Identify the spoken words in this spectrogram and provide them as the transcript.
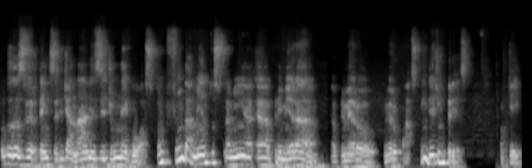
todas as vertentes ali de análise de um negócio. Então, fundamentos, para mim, é, a primeira, é o primeiro, primeiro passo. Entender de empresa. Ok.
